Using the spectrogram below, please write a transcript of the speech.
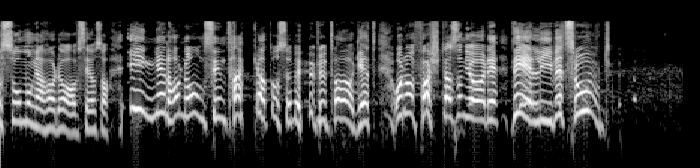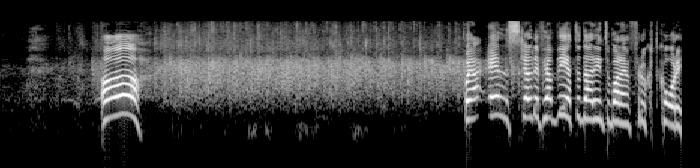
Och så många hörde av sig och sa, ingen har någonsin tackat oss överhuvudtaget. Och de första som gör det, det är Livets Ord. Ah. Och jag älskar det för jag vet att det där är inte bara en fruktkorg,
